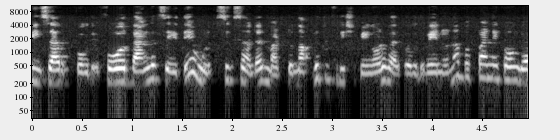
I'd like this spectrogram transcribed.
பீஸாக இருக்க போகுது. ஃபோர் பேங்கிள்ஸ் சேர்த்தே உங்களுக்கு சிக்ஸ் ஹண்ட்ரட் மட்டும் தான் வித் ஃப்ரீ ஷிப்பிங்கோட வரப்போகுது. வேணும்னா புக் பண்ணிக்கோங்க.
